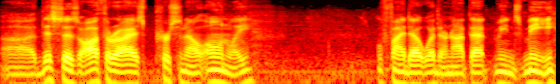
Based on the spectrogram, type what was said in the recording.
Uh, this says authorized personnel only. We'll find out whether or not that means me.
